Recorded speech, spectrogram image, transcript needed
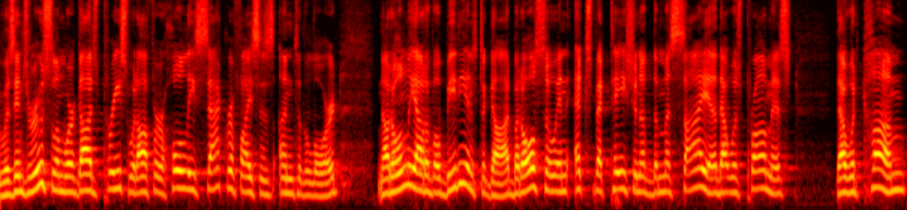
was in Jerusalem where God's priests would offer holy sacrifices unto the Lord, not only out of obedience to God, but also in expectation of the Messiah that was promised that would come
